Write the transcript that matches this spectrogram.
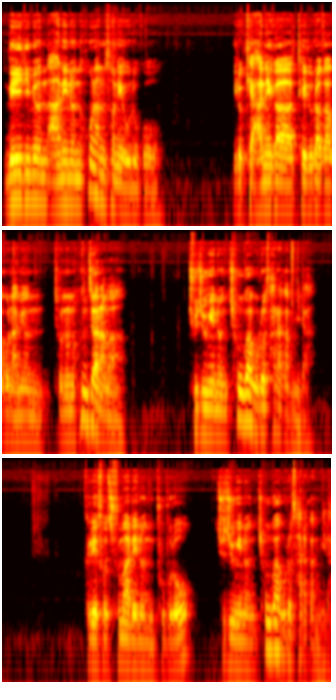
내일이면 아내는 호남선에 오르고 이렇게 아내가 되돌아가고 나면 저는 혼자 남아 주중에는 총각으로 살아갑니다. 그래서 주말에는 부부로 주중에는 총각으로 살아갑니다.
